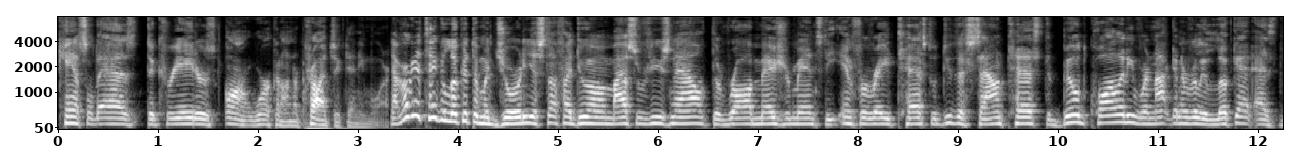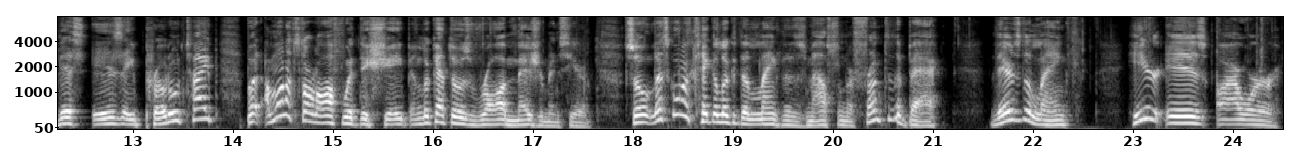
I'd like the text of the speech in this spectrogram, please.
canceled as the creators aren't working on the project anymore. Now we're going to take a look at the majority of stuff I do on my mouse reviews now. The raw measurements, the infrared test, we'll do the sound test, the build quality we're not going to really look at as this is a prototype, but I want to start off with the shape and look at those raw measurements here. So let's go and take a look at the length of this mouse from the front to the back. There's the length. Here is our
